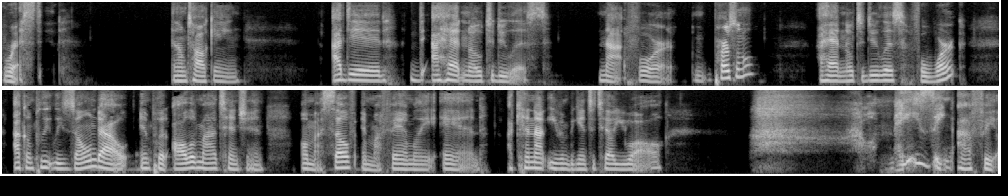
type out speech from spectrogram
rested. And I'm talking, I did, I had no to do list, not for mm, personal. I had no to do list for work. I completely zoned out and put all of my attention on myself and my family. And I cannot even begin to tell you all how amazing I feel.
